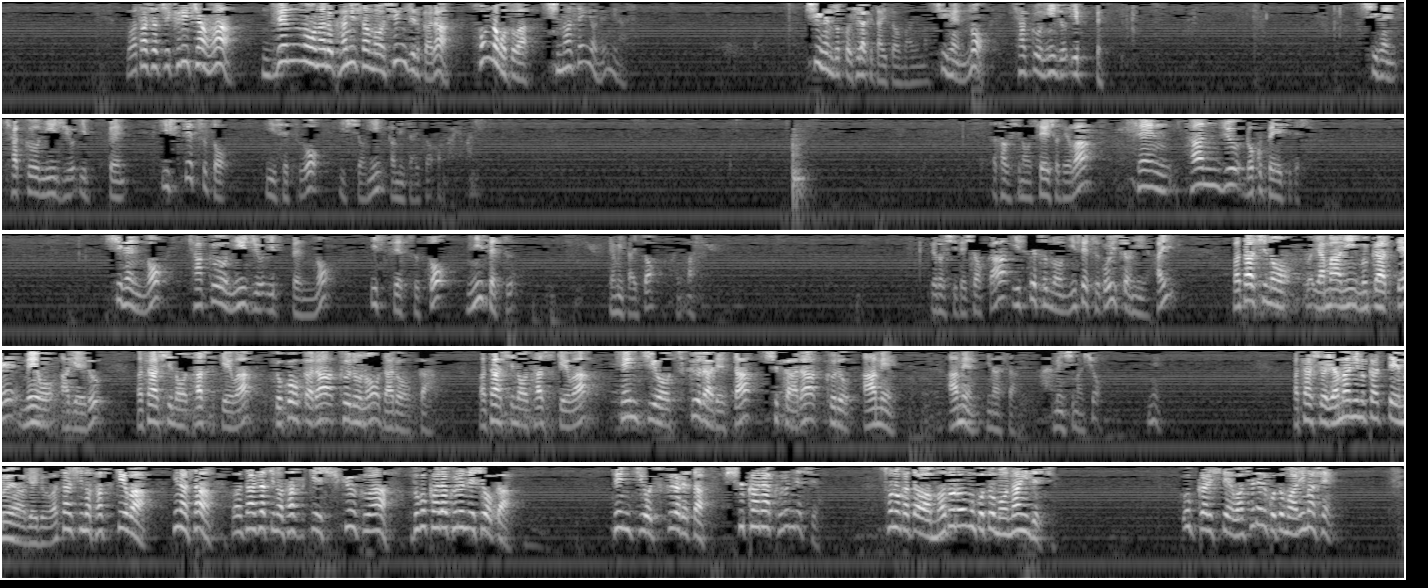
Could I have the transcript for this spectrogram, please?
私たちクリスチャンは全能なる神様を信じるから、そんなことはしませんよね、皆さん。詩篇ちょっと開きたいと思います。詩篇の121編。詩篇121編、1節と2節を一緒に読みたいと思います。私の聖書では、1036ページです。詩篇の121編の1節と2節読みたいと思います。よろしいでしょうか ?1 節の2節ご一緒に。はい。私の山に向かって目を上げる。私の助けはどこから来るのだろうか？私の助けは天地を作られた主から来る。アメン。アメン。皆さん、アメンしましょう。ね。私は山に向かって目を上げる。私の助けは、皆さん、私たちの助け、祝福はどこから来るんでしょうか天地を作られた主から来るんですよ。その方はまどろむこともないんですよ。うっかりして忘れることもありません。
